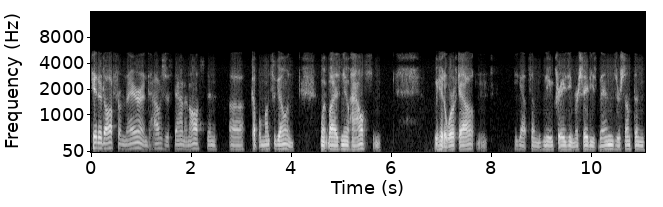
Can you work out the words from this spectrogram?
hit it off from there. And I was just down in Austin uh, a couple months ago and went by his new house and we hit a workout and he got some new crazy Mercedes Benz or something,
